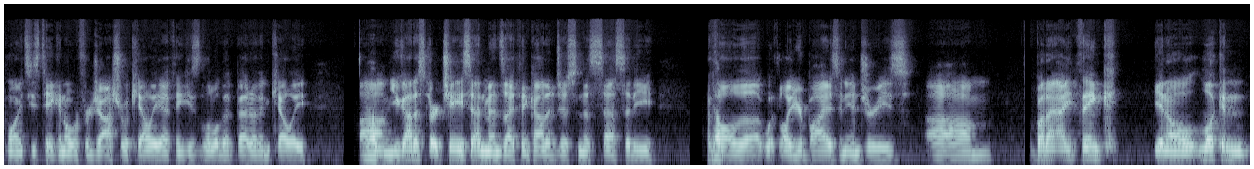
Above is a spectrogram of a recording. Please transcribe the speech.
points. He's taken over for joshua kelley. I think he's a little bit better than kelly. Um you got to start chase edmonds i think out of just necessity with Yep. all the with all your byes and injuries. Um but I I think you know, looking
